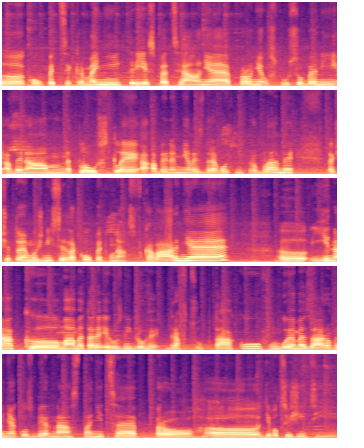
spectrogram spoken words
eh, koupit si krmení, který je speciálně pro ně uspůsobený, aby nám netloustly a aby neměli zdravotní problémy. Takže to je možné si zakoupit u nás v kavárně. Eh, jinak máme tady i různé druhy dravců ptáků. Fungujeme zároveň jako sběrná stanice pro divoce žijící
